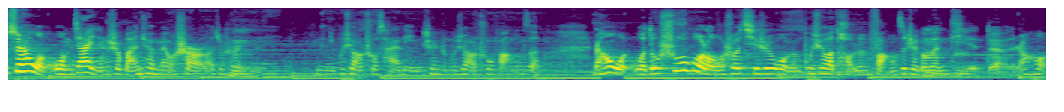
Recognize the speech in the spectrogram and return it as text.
虽然我我们家已经是完全没有事儿了，就是嗯你不需要出彩礼，你甚至不需要出房子。然后我我都说过了，我说其实我们不需要讨论房子这个问题，对。然后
